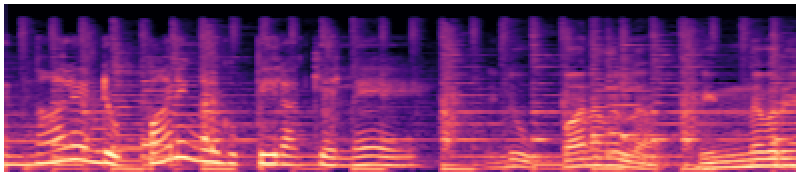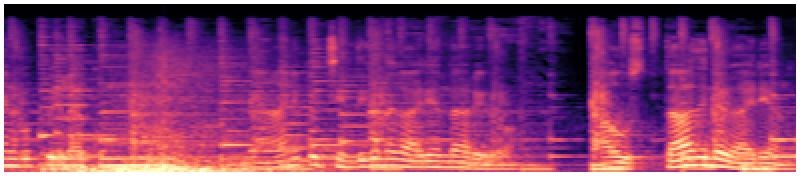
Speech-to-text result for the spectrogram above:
എന്നാലും എന്റെ ഉപ്പാൻ നിങ്ങളെ കുപ്പിയിലാക്കിയല്ലേ? എന്റെ ഉപ്പാനാണല്ല നിന്നെ വരെ ഞാൻ കുപ്പിയിലാക്കും. ഞാനിപ്പോ ചിന്തിക്കുന്ന കാര്യം എന്താ അറിയോ? ആ ഉസ്താദിന്റെ കാര്യമാണ്.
